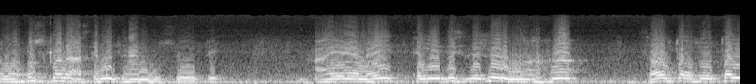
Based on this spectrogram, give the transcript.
وحسكرا أسكرمتها المسوطي معايا لهي تجيديس لدول معها سببت أصوتي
